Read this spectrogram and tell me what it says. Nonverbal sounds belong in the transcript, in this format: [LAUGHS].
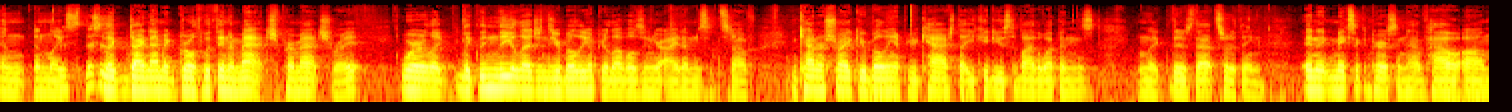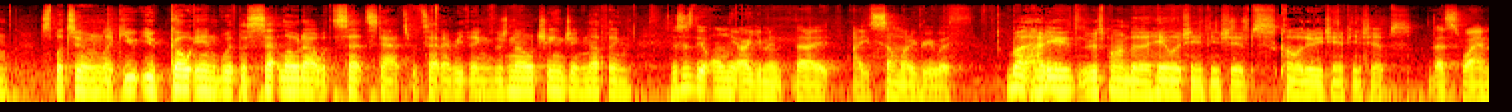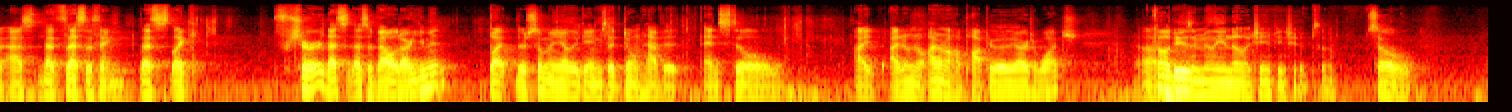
and and like This- this is- like dynamic growth within a match per match, right? Where like like in League of Legends, you're building up your levels and your items and stuff. In Counter Strike, you're building up your cash that you could use to buy the weapons, and like there's that sort of thing. And it makes a comparison of how um, Splatoon, like you you go in with the set loadout, with set stats, with set everything. There's no changing, nothing. This is the only argument that I, I somewhat agree with. But how do you respond to Halo championships, Call of Duty championships? That's why I'm asked. That's that's the thing. That's like, sure, that's that's a valid argument. But there's so many other games that don't have it, and still, I I don't know I don't know how popular they are to watch. Um, Call of Duty is a million dollar championship, so So,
